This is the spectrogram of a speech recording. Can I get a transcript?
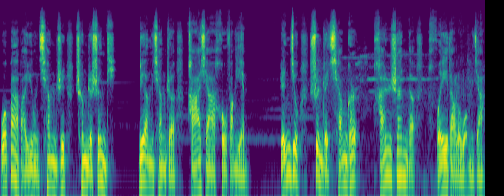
我爸爸用枪支撑着身体，踉跄着爬下后房檐，人就顺着墙根蹒跚的回到了我们家。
